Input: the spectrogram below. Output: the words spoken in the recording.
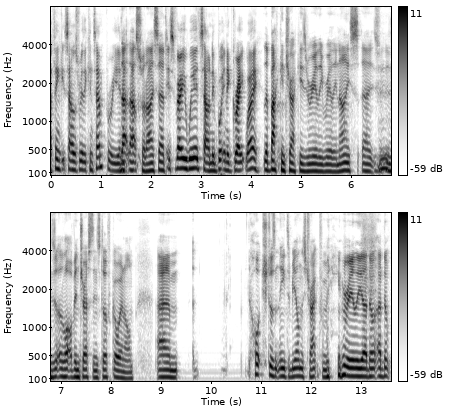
I think it sounds really contemporary and That that's what I said. it's very weird sounding, but in a great way. the backing track is really really nice. Uh, it's, Hmm. There's a lot of interesting stuff going on. Um, Hutch doesn't need to be on this track for me. Really, I don't. I don't.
